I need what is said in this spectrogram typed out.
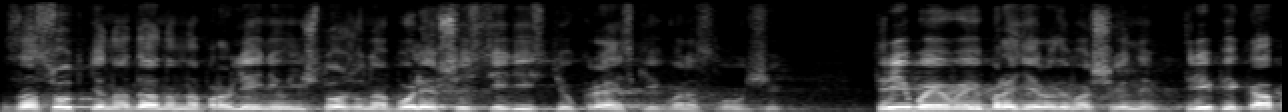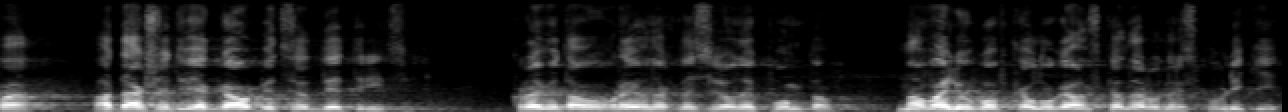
За сутки на данном направлении уничтожено более 60 украинских военнослужащих, 3 боевые бронированные машины, 3 пикапа, а также 2 гаубицы Д-30. Кроме того, в районах населенных пунктов Новолюбовка Луганской Народной Республики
